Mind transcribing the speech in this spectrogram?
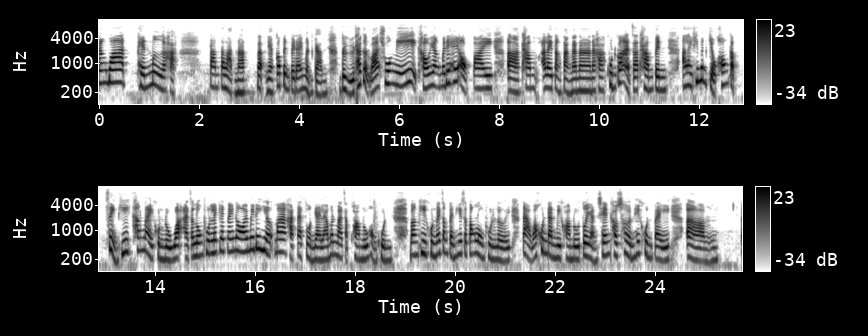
นั่งวาดเพ้นท์มือค่ะ ตามตลาดนัดแบบเนี้ยก็เป็นไปได้เหมือนกัน หรือถ้าเกิดว่าช่วงนี้เขายังไม่ได้ให้ออกไปอ่าทำอะไรต่างๆ นานานะคะ คุณก็อาจจะทำเป็นอะไรที่มันเกี่ยวข้องกับ สิ่งที่ข้างในคุณรู้ว่าอาจจะลงทุนเล็ก ๆ น้อยๆไม่ได้เยอะมากค่ะ แต่ส่วนใหญ่แล้วมันมาจากความรู้ของคุณ บางทีคุณไม่จำเป็นที่จะต้องลงทุนเลย แต่ว่าคุณดันมีความรู้ตัวอย่างเช่นเขาเชิญให้คุณไปไป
